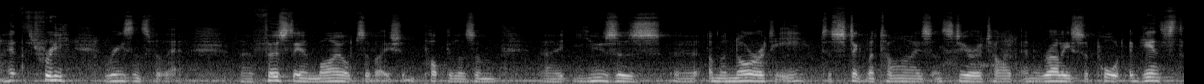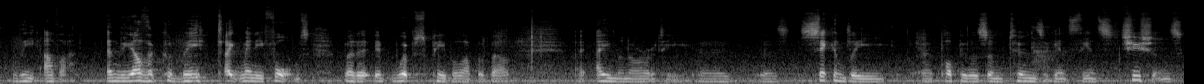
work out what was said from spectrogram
I had three reasons for that. Uh, firstly, in my observation, populism uh, uses uh, a minority to stigmatize and stereotype and rally support against the other. And the other could be take many forms, but it, it whips people up about a, a minority. Uh, uh secondly, uh, populism turns against the institutions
